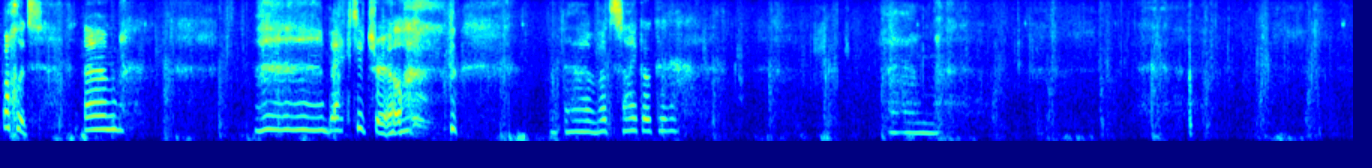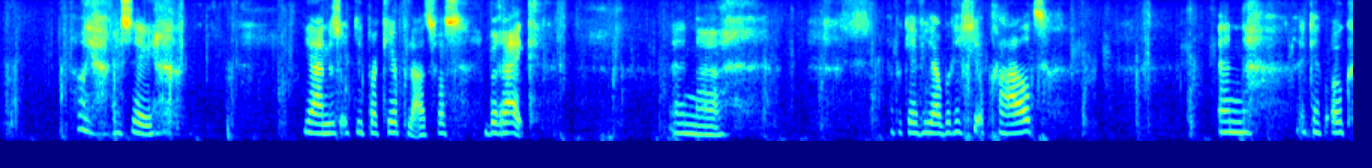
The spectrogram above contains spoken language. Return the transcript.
Maar goed, um, uh, back to trail. uh, wat zei ik ook weer? Um, oh ja, wc. Ja, en dus op die parkeerplaats was bereik. En uh, heb even jouw berichtje opgehaald. En ik heb ook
